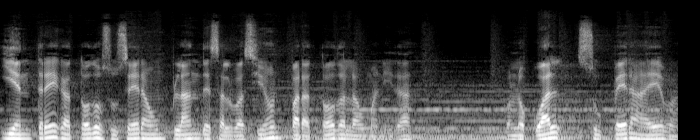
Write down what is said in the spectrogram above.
y entrega todo su ser a un plan de salvación para toda la humanidad, con lo cual supera a Eva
